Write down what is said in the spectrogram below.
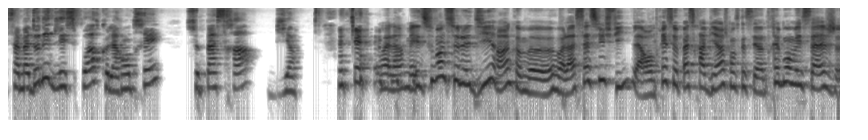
ça m'a donné de l'espoir que la rentrée se passera bien. Voilà mais souvent de se le dire hein, comme euh, voilà ça suffit. La rentrée se passera bien. Je pense que c'est un très bon message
